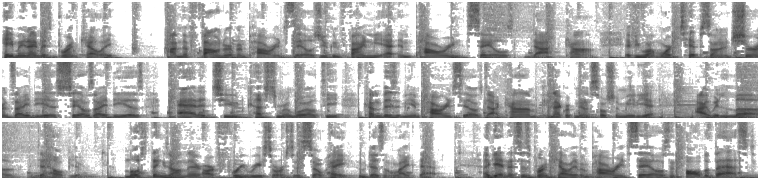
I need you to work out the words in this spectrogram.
Hey, my name is Brent Kelly. I'm the founder of Empowering Sales. You can find me at empoweringsales.com. If you want more tips on insurance ideas, sales ideas, attitude, customer loyalty, come visit me at empoweringsales.com. Connect with me on social media. I would love to help you. Most things on there are free resources, so hey, who doesn't like that? Again, this is Brent Kelly of Empowering Sales, and all the best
